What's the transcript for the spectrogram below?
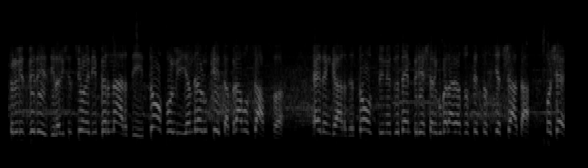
per gli svedesi, la ricezione di Bernardi, Tofoli, Andrea Lucchetta, bravo Saff. Edengard, Tolsi nei due tempi riesce a recuperare la sua stessa schiacciata, poi c'è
